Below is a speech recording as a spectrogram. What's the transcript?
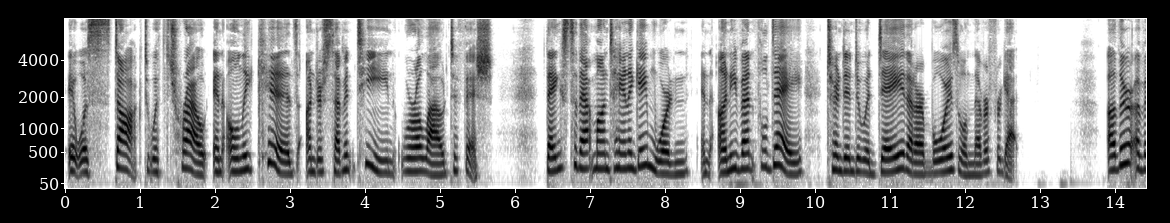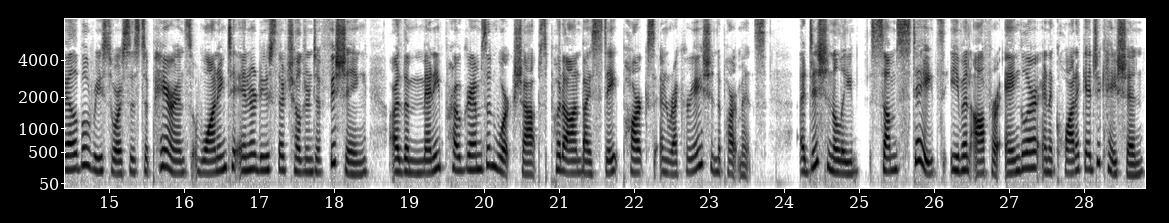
It was stocked with trout, and only kids under 17 were allowed to fish. Thanks to that Montana game warden, an uneventful day turned into a day that our boys will never forget. Other available resources to parents wanting to introduce their children to fishing are the many programs and workshops put on by state parks and recreation departments. Additionally, some states even offer angler and aquatic education,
